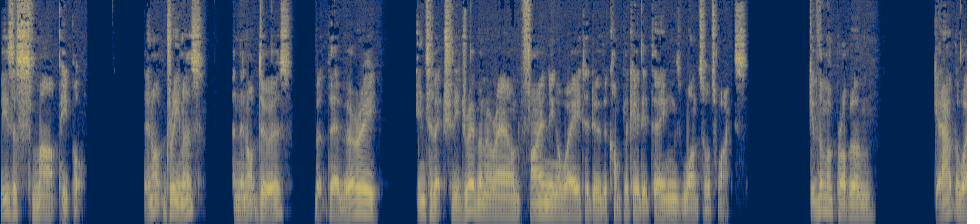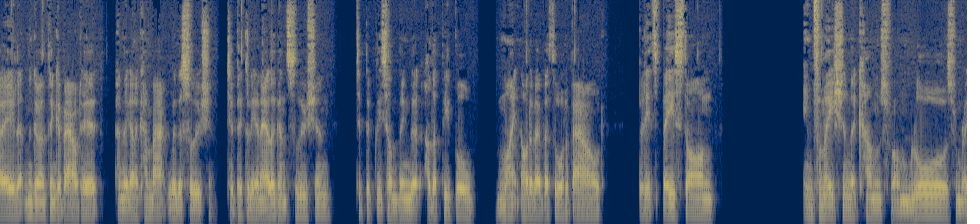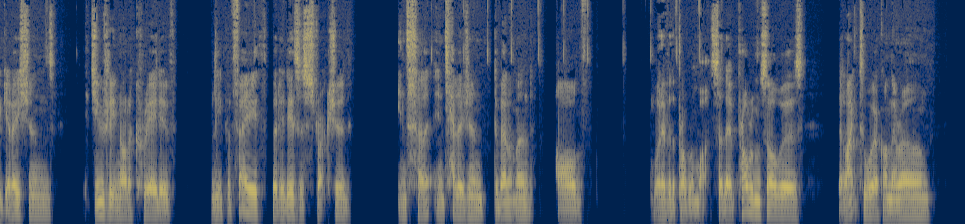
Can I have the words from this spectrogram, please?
These are smart people. They're not dreamers and they're not doers, but they're very intellectually driven around finding a way to do the complicated things once or twice. Give them a problem, get out the way, let them go and think about it, and they're going to come back with a solution. Typically, an elegant solution, typically something that other people might not have ever thought about, but it's based on information that comes from laws, from regulations. It's usually not a creative leap of faith, but it is a structured, intelligent development of whatever the problem was. So they're problem solvers. They like to work on their own,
